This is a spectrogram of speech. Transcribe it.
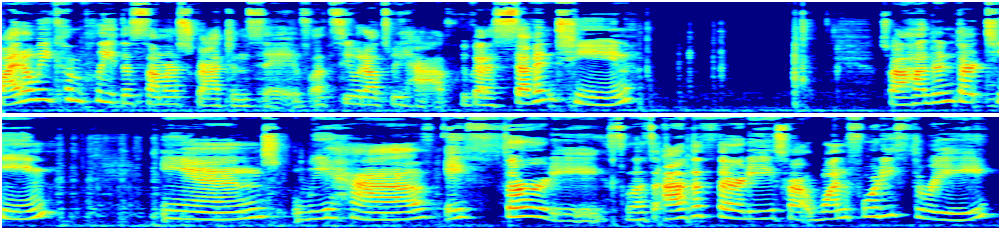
Why don't we complete the summer scratch and save? Let's see what else we have. We've got a 17, so 113, and we have a 30. So let's add the 30, so at 143.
